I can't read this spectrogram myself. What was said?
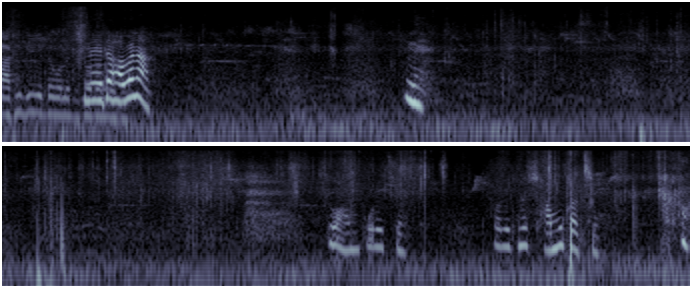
লাঠি দিয়ে যেতে বলেছি। না এটা হবে না। তো আম পড়েছে। আর এখানে শামুক আছে হুম, মুখের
